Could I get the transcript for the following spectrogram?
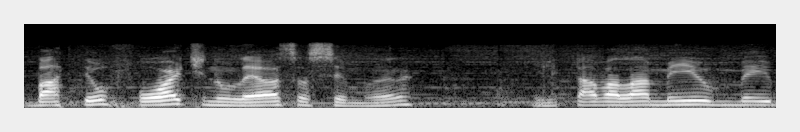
bateu forte no Léo essa semana. Ele tava lá meio, meio,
